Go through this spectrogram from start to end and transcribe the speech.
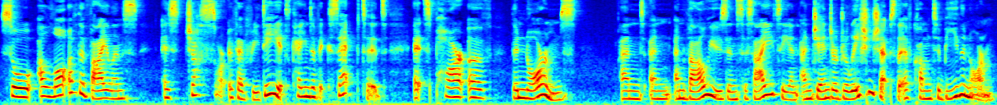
So a lot of the violence is just sort of everyday, it's kind of accepted, it's part of the norms and, and, and values in society and, and gendered relationships that have come to be the norm.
